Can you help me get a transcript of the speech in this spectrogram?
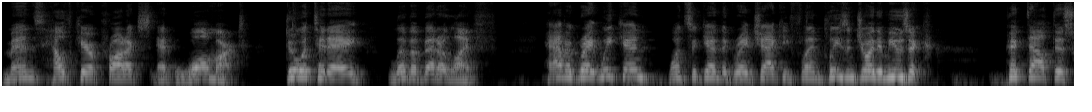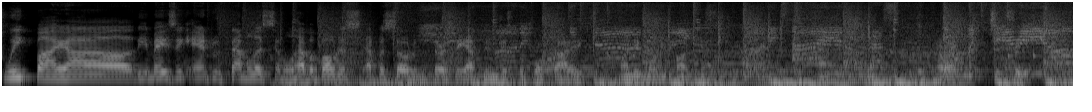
men's healthcare products at Walmart. Do it today. Live a better life. Have a great weekend. Once again, the great Jackie Flynn. Please enjoy the music picked out this week by uh, the amazing Andrew Themelis, and we'll have a bonus episode of the Thursday afternoon just before Friday, Monday morning podcast. After this All right? See you.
